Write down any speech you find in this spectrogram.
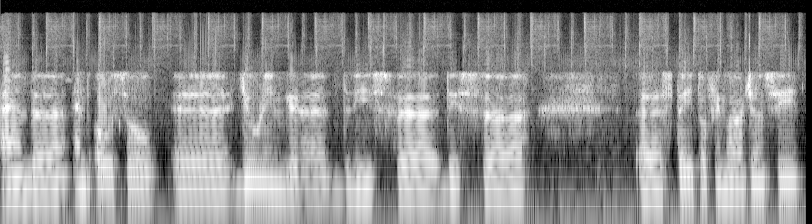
And uh, and also uh, during uh, this uh, this state of emergency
